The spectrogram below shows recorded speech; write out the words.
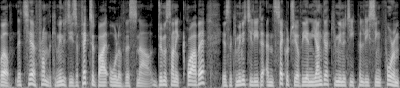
Well, let's hear from the communities affected by all of this now. Dumisani Qwabe is the community leader and secretary of the Inyanga Community Policing Forum.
